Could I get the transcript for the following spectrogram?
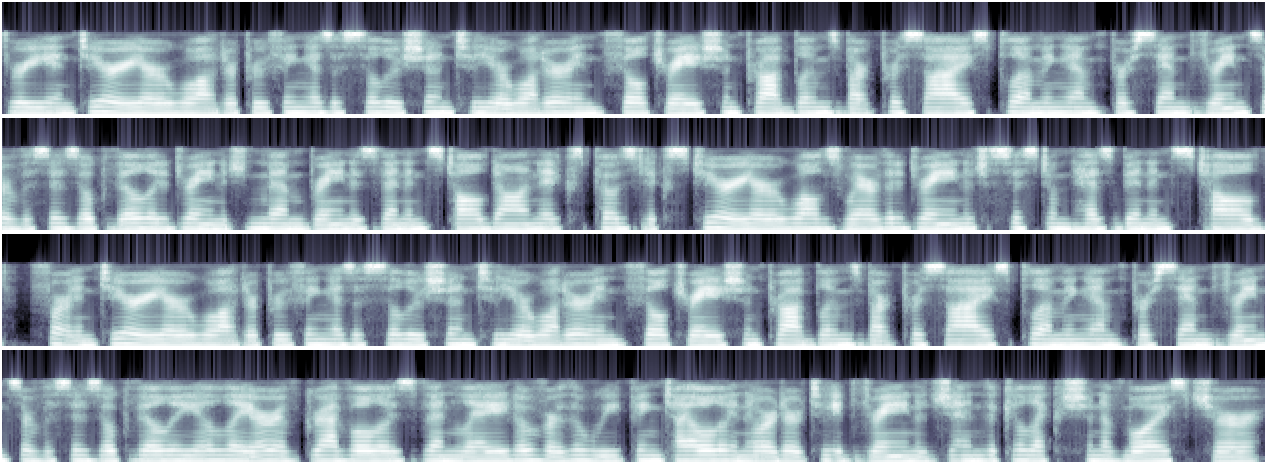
3. Interior waterproofing is a solution to your water infiltration problems. Bar Precise Plumbing Ampersand Drain Services Oakville drainage membrane is then installed on exposed exterior walls where the drainage system has been installed. For interior waterproofing as a solution to your water infiltration problems. Bar Precise Plumbing Ampersand Drain Services Oakville a layer of gravel is then laid over the weeping tile in order to aid drainage and the collection of moisture.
